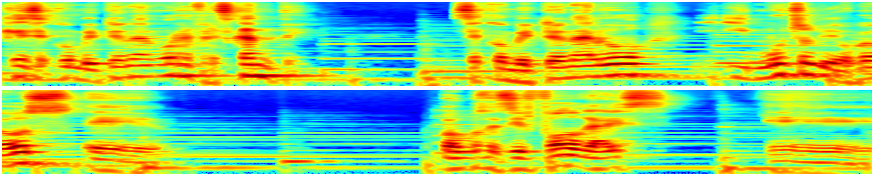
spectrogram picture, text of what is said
que se convirtió en algo refrescante. Se convirtió en algo, y muchos videojuegos, eh, podemos decir Fall Guys, eh,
